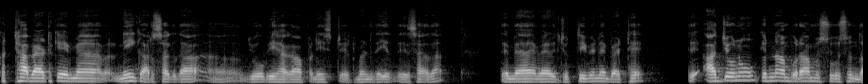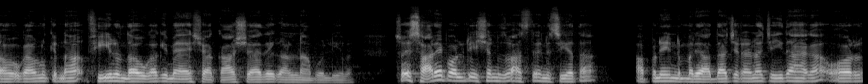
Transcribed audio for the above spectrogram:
ਇਕੱਠਾ ਬੈਠ ਕੇ ਮੈਂ ਨਹੀਂ ਕਰ ਸਕਦਾ ਜੋ ਵੀ ਹੈਗਾ ਆਪਣੀ ਸਟੇਟਮੈਂਟ ਦੇ ਦੇ ਸਕਦਾ। ਤੇ ਮੈਂ ਮੇਰੇ ਜੁੱਤੀ ਵੀ ਨੇ ਬੈਠੇ। ਤੇ ਅੱਜ ਉਹਨੂੰ ਕਿੰਨਾ ਬੁਰਾ ਮਹਿਸੂਸ ਹੁੰਦਾ ਹੋਊਗਾ, ਉਹਨੂੰ ਕਿੰਨਾ ਫੀਲ ਹੁੰਦਾ ਹੋਊਗਾ ਕਿ ਮੈਂ ਸ਼ਾਕਾਸ਼ ਸ਼ਾਇਦ ਇਹ ਗੱਲ ਨਾ ਬੋਲੀ ਹੋਵੇ। ਸੋ ਇਹ ਸਾਰੇ ਪੋਲੀਟੀਸ਼ੀਅਨਸ ਵਾਸਤੇ ਨਸੀਹਤ ਆ ਆਪਣੇ ਮਰਿਆਦਾ 'ਚ ਰਹਿਣਾ ਚਾਹੀਦਾ ਹੈਗਾ ਔਰ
